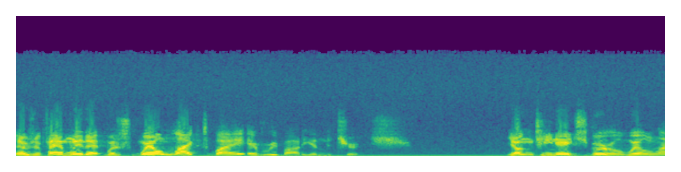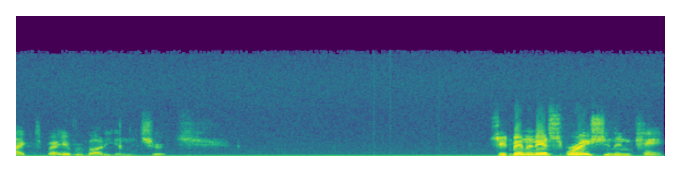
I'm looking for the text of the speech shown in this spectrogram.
there was a family that was well liked by everybody in the church. Young teenage girl, well liked by everybody in the church. She'd been an inspiration in camp.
